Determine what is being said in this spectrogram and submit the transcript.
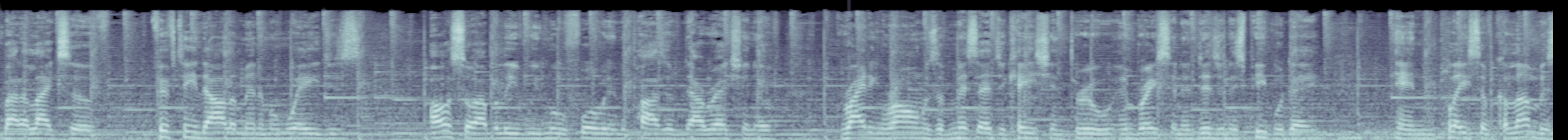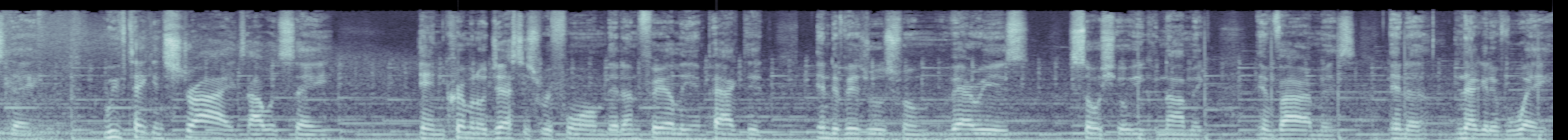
by the likes of $15 minimum wages. Also, I believe we move forward in the positive direction of righting wrongs of miseducation through embracing Indigenous People Day in place of Columbus Day. We've taken strides, I would say, in criminal justice reform that unfairly impacted individuals from various socioeconomic environments in a negative way,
